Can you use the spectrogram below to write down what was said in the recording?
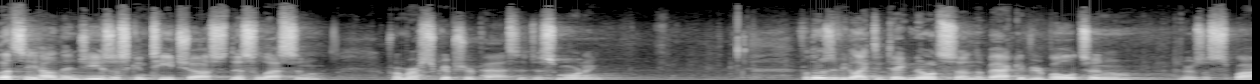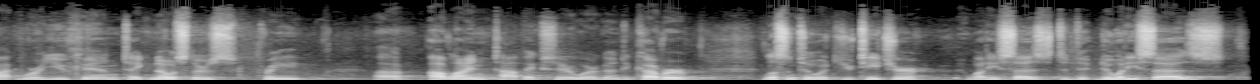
Let's see how then Jesus can teach us this lesson from our scripture passage this morning. For those of you who like to take notes on the back of your bulletin, there's a spot where you can take notes. There's three uh, outline topics here we're going to cover. Listen to what your teacher, what he says to do, do what he says,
